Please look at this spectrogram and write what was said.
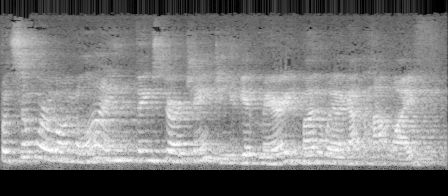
But somewhere along the line, things start changing. You get married. By the way, I got the hot wife.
